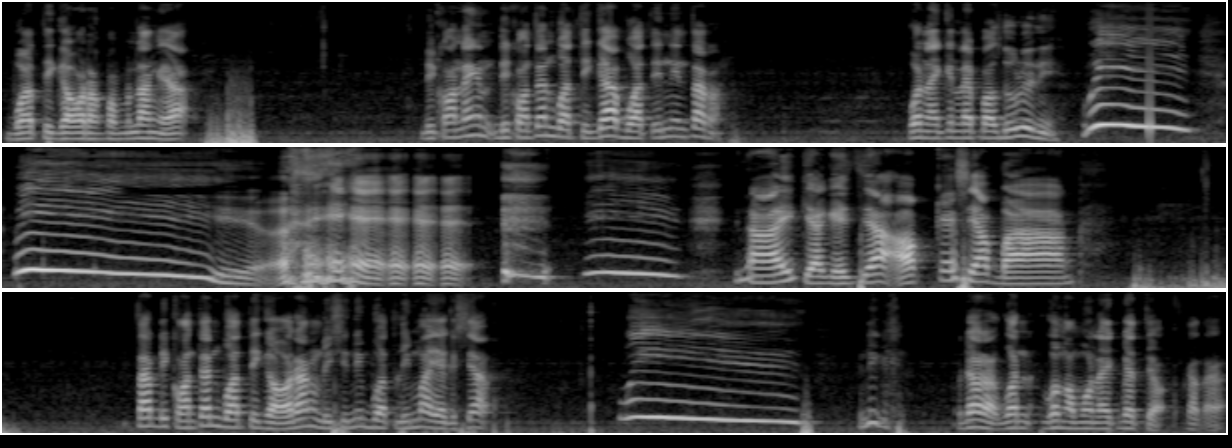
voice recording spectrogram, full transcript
buat tiga orang pemenang ya. Di konten di konten buat tiga buat ini ntar. Gue naikin level dulu nih. Wih, wih. Naik ya guys ya. Oke siap bang. Ntar di konten buat tiga orang, di sini buat lima ya guys ya. Wih. Ini udah lah, gua gua nggak mau naik bet yuk. Kata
